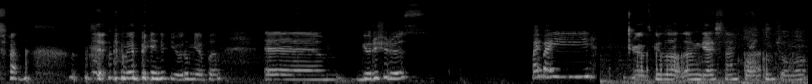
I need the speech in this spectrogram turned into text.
lütfen ve beğenip yorum yapın. Ee, görüşürüz. Bay bay. Evet göz altlarım gerçekten korkunç. Onu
